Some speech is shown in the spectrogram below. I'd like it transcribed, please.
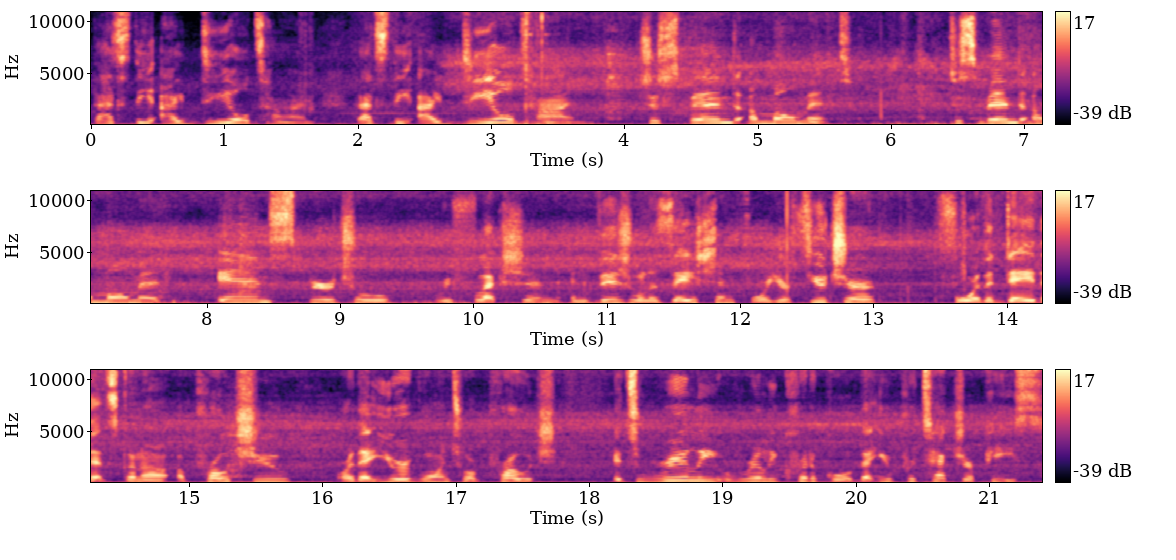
that's the ideal time. That's the ideal time to spend a moment, to spend a moment in spiritual reflection and visualization for your future, for the day that's going to approach you or that you're going to approach. It's really, really critical that you protect your peace.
